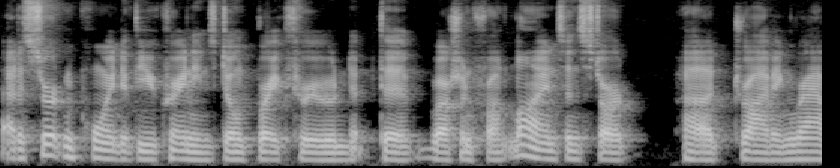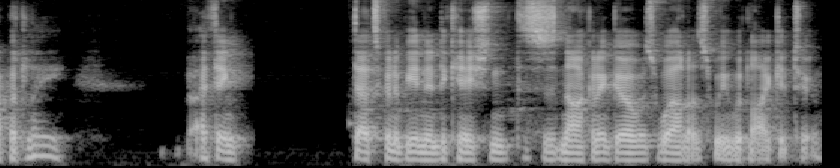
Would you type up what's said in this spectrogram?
at a certain point, if the Ukrainians don't break through the Russian front lines and start uh, driving rapidly, I think that's going to be an indication that this is not going to go as well as we would like it to.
